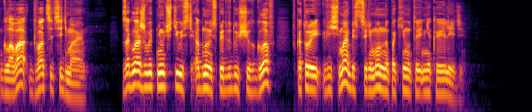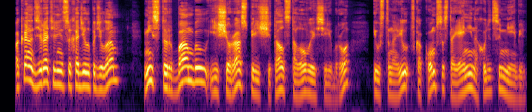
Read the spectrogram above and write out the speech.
Глава 27. Заглаживает неучтивость одной из предыдущих глав, в которой весьма бесцеремонно покинута некая леди. Пока надзирательница ходила по делам, мистер Бамбл еще раз пересчитал столовое серебро и установил, в каком состоянии находится мебель.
